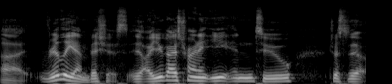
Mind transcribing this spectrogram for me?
Uh, really ambitious. Are you guys trying to eat into just the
